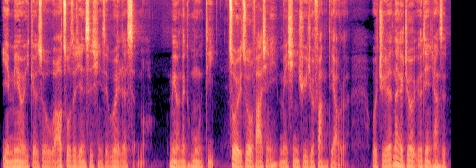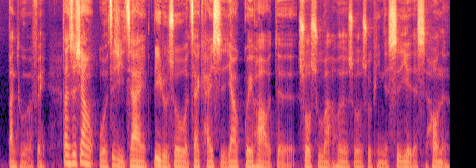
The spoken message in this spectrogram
也没有一个说我要做这件事情是为了什么，没有那个目的，做一做发现诶，没兴趣就放掉了。我觉得那个就有点像是半途而废，但是像我自己在，例如说我在开始要规划我的说书啊，或者说书评的事业的时候呢，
